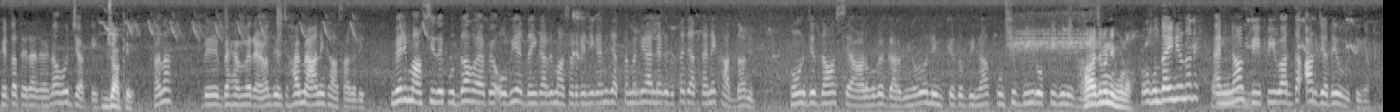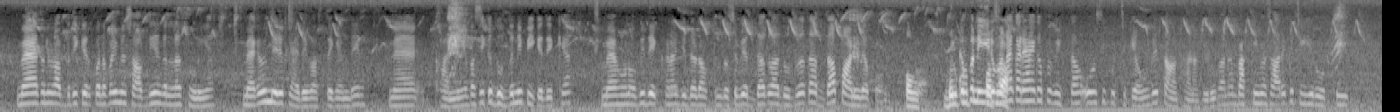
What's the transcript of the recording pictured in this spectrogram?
ਫਿਰ ਤਾਂ ਤੇਰਾ ਰਹਿਣਾ ਉਹ ਜਾ ਕੇ। ਜਾ ਕੇ। ਹਨਾ? ਬੇ ਬਹਿਮ ਵਿੱਚ ਰਹਿਣਾ ਦਿਲ 'ਚ। ਹਾਂ ਮੈਂ ਆ ਨਹੀਂ ਖਾ ਸਕਦੀ। ਮੇਰੀ ਮਾਸੀ ਦੇ ਖੁਦ ਹੋਇਆ ਪਿਆ ਉਹ ਵੀ ਇਦਾਂ ਹੀ ਕਰਦੇ। ਮਾਸੜ ਕਹਿੰਦੀ ਕਹਿੰਦੀ ਜਦ ਮੈਂ ਲਿਆ ਲਿਆ ਕੇ ਦਿੱਤਾ ਜਦ ਇਹਨੇ ਖਾਦਾ ਨਹੀਂ। ਹੁਣ ਜਿੱਦਾਂ ਸਿਆਲ ਹੋਵੇ ਗਰਮੀ ਹੋਵੇ ਉਹ ਲਿਮਕੇ ਤੋਂ ਬਿਨਾ ਕੁਛ ਵੀ ਰੋਟੀ ਵੀ ਨਹੀਂ ਖਾਂਦੀ। ਹਾਜ਼ਮ ਨਹੀਂ ਹੋਣਾ। ਉਹ ਹੁੰਦਾ ਹੀ ਨਹੀਂ ਉਹਨਾਂ ਦੇ। ਇੰਨਾ ਬੀਪੀ ਵੱਧ ਅਰ ਜਦੇ ਉਲਟੀਆਂ। ਮੈਂ ਤੈਨੂੰ ਰੱਬ ਦੀ ਕਿਰਪਾ ਨਾਲ ਭਾਈ ਮੈਂ ਸਭ ਦੀਆਂ ਗੱਲਾਂ ਸੁਣੀਆਂ। ਮੈਂ ਕਿਹਾ ਵੀ ਮੇਰੇ ਫਾਇਦੇ ਵਾਸਤੇ ਕਹਿੰਦੇ ਨੇ। ਮੈਂ ਖਾਣੀ ਆ ਬਸ ਇੱਕ ਦੁੱਧ ਨਹੀਂ ਪੀ ਕੇ ਦੇਖਿਆ। ਮੈਂ ਹੁਣ ਉਹ ਵੀ ਦੇਖਣਾ ਜਿੱਦਾਂ ਡਾਕਟਰ ਨੇ ਦੱਸਿਆ ਵੀ ਅੱਧਾ ਗਲਾਸ ਦੁੱਧ ਦਾ ਤਾਂ ਅੱਧਾ ਪਾਣੀ ਦਾ ਪਾਉਣਾ। ਪਾਉਣਾ ਇੱਕ ਬਿਲਕੁਲ ਪਨੀਰ ਪਤਲਾ। ਬਣਾ ਕਰਿਆ ਹੈਗਾ ਪਪੀਤਾ ਉਹ ਅਸੀਂ ਪੁੱਛ ਕੇ ਆਉਂਗੇ ਤਾਂ ਖਾਣਾ ਸ਼ੁਰੂ ਕਰਨਾ। ਬਾਕੀ ਮੈਂ ਸਾਰੇ ਇੱਕ ਚੀਜ਼ ਰੋਟੀ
